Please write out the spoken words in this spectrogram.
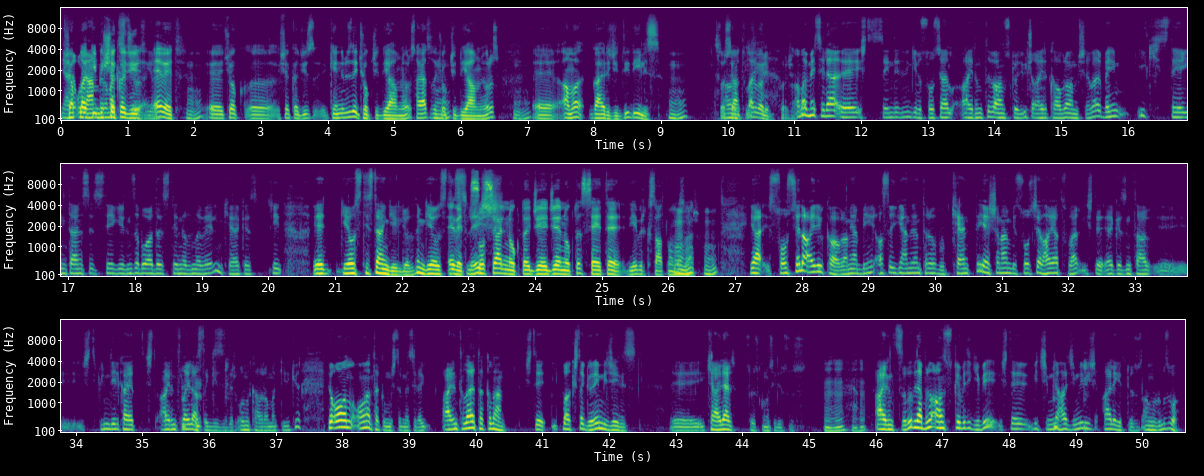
Yani şaplak gibi şakacı. gibi. Evet. Hı hı. e, çok e, şakacıyız. Kendimizi de çok ciddiye almıyoruz. Hayatı da Hı hı. çok ciddiye almıyoruz. Hı hı. E, ama gayri ciddi değiliz. Hı hı. Sosyal Anladım. ayrıntılar böyle bir proje. Ama mesela e, işte senin dediğin gibi sosyal ayrıntı ve ansiklopedi üç ayrı kavram bir şey var. Benim ilk siteye internet siteye girdiğimizde bu arada sitenin adını da verelim ki herkes şey e, Geostis'ten giriliyordu değil mi? Geostis Evet slash- sosyal.cc.st diye bir kısaltmamız Hı hı, var. hı. Ya sosyal ayrı bir kavram. Yani beni asıl ilgilendiren tarafı bu. Kentte yaşanan bir sosyal hayat var. İşte herkesin ta, e, işte gündelik hayat işte ayrıntılarıyla aslında gizlidir. Onu kavramak gerekiyor. Ve o an ona takılmıştır mesela. Ayrıntılara takılan işte ilk bakışta göremeyeceğiniz e, hikayeler söz konusu ediyorsunuz. Hı hı, hı. Ayrıntısı bu. Bir de bunu ansiklopedi gibi işte biçimli, hacimli bir hale getiriyorsunuz. Anladığımız bu.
